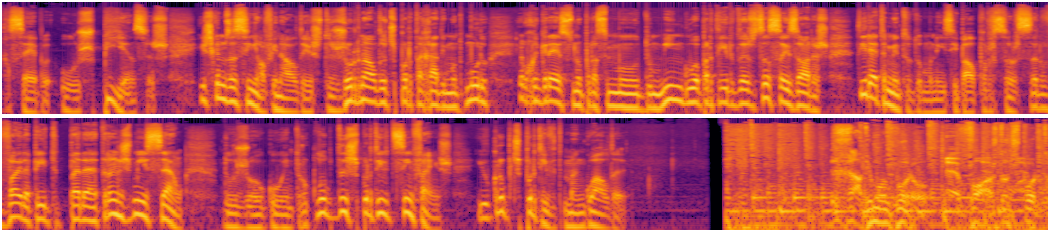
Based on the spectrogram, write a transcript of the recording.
recebe os Pienses. E chegamos assim ao final deste Jornal de Desporto da Rádio Montemuro. Eu regresso no próximo domingo a partir das 16 horas, diretamente do Municipal Professor Cerveira Pinto para a transmissão do jogo entre o Clube Desportivo de Sinfãs e o Grupo Desportivo de Mangualde. Rádio Montemuro, a voz do desporto.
